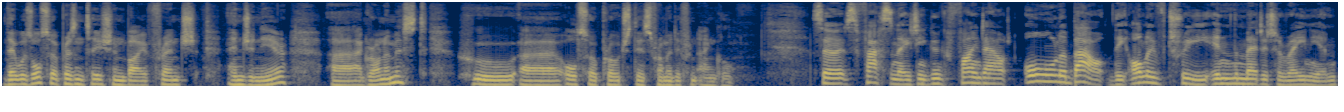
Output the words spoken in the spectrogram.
There was also a presentation by a French engineer, uh, agronomist, who uh, also approached this from a different angle. So it's fascinating. You can find out all about the olive tree in the Mediterranean.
